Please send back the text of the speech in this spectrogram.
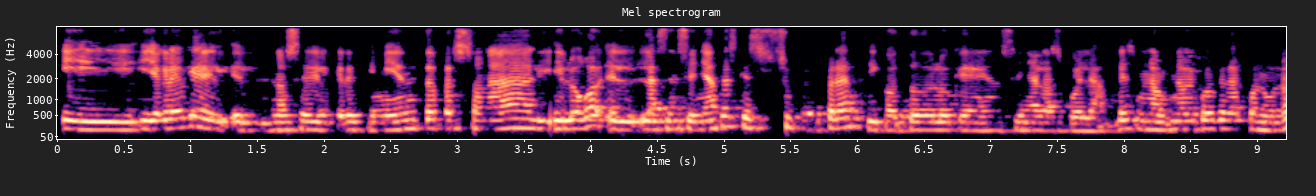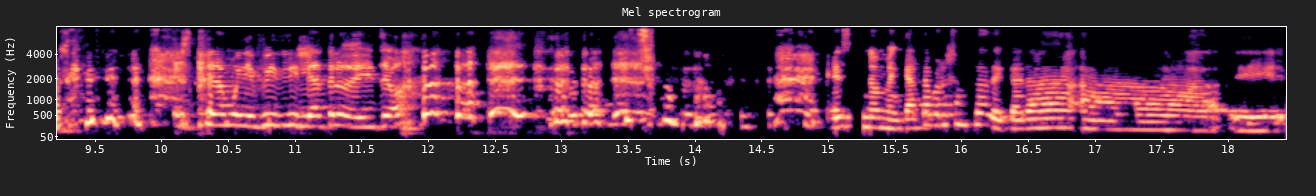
Y, yo creo que, el, no sé, el crecimiento personal y, luego las enseñanzas, que es súper práctico todo lo que enseña la escuela. ¿Ves? No, no, me puedo quedar con unos. Es que era muy difícil, ya te lo he dicho. Es, no, me encanta, por ejemplo, de cara a eh,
